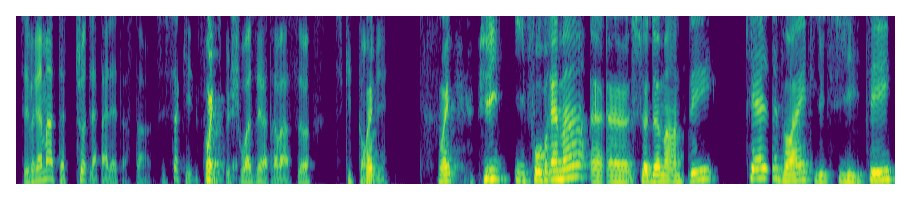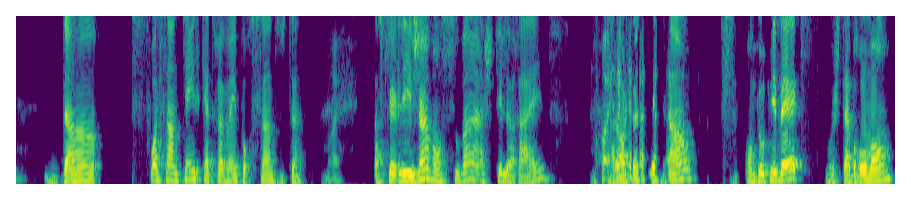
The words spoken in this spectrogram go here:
C'est vraiment, tu as toute la palette à cette heure. C'est ça qui est le fun. Tu peux choisir à travers ça ce qui te convient. Oui. Puis, il faut vraiment euh, se demander quelle va être l'utilité dans 75-80% du temps. Parce que les gens vont souvent acheter le rêve. Alors, je donne un exemple. On est au Québec. Moi, je suis à Bromont.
